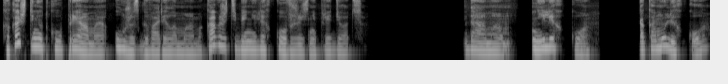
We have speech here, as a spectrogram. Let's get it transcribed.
«Какая же ты, Нютка, упрямая!» — ужас, — говорила мама. «Как же тебе нелегко в жизни придется?» «Да, мам, нелегко. А кому легко?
